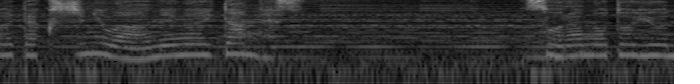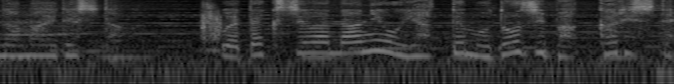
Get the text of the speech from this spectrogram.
私には姉がいたんです。空野という名前でした。私は何をやってもドジばっかりして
